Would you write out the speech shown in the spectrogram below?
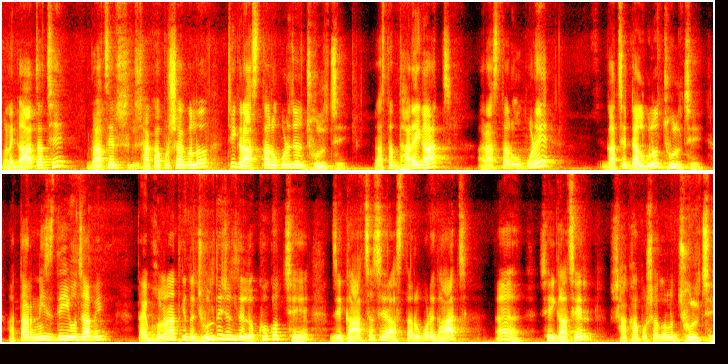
মানে গাছ আছে, গাছের শাখা প্রশাখাগুলো ঠিক রাস্তার উপরে যেন ঝুলছে। রাস্তার ধারে গাছ, আর রাস্তার ওপরে গাছের ডালগুলো ঝুলছে। আর তার নিচ দিয়ে ও যাবে। তাই ভোলানাথ কিন্তু ঝুলতে ঝুলতে লক্ষ্য করছে যে গাছ আছে রাস্তার উপরে গাছ হ্যাঁ সেই গাছের শাখা পোশাকগুলো ঝুলছে।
